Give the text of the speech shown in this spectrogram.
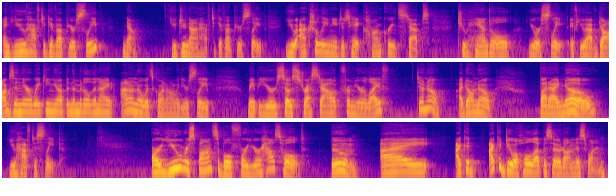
and you have to give up your sleep no, you do not have to give up your sleep. You actually need to take concrete steps to handle your sleep. If you have dogs in there waking you up in the middle of the night, I don't know what's going on with your sleep. Maybe you're so stressed out from your life. Don't know. I don't know. But I know you have to sleep. Are you responsible for your household? Boom. I I could I could do a whole episode on this one,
